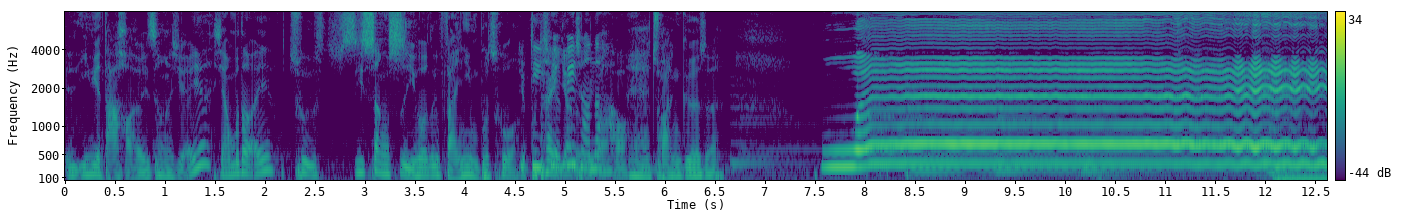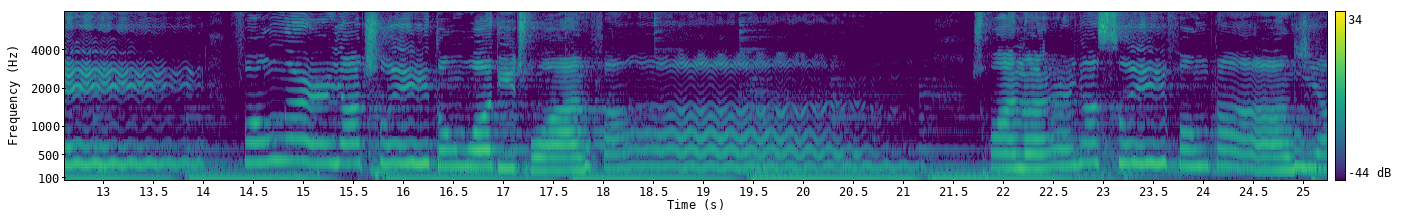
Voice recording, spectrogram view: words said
呃音乐打好，一唱上去，哎呀，想不到，哎呀，出一上市以后，这个反应不错也，不太一样非常的好哎，传歌是吧？喂，风儿呀，吹动我的船帆，船儿呀，随风荡漾，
